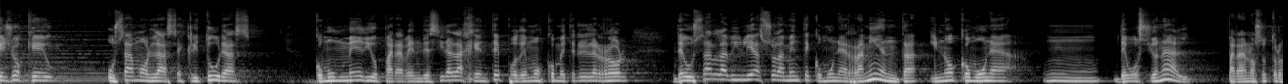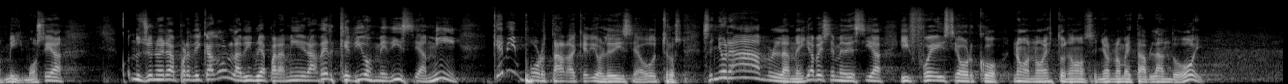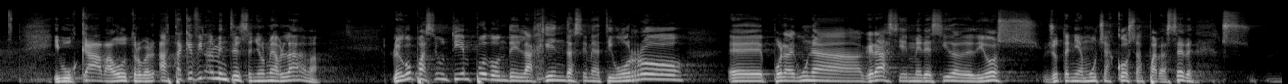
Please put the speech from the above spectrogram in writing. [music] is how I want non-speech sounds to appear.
Aquellos que usamos las escrituras como un medio para bendecir a la gente, podemos cometer el error de usar la Biblia solamente como una herramienta y no como una un devocional para nosotros mismos. O sea, cuando yo no era predicador, la Biblia para mí era a ver qué Dios me dice a mí. ¿Qué me importaba que Dios le dice a otros? Señor, háblame. Y a veces me decía, y fue y se ahorcó. No, no, esto no, Señor, no me está hablando hoy. Y buscaba otro, hasta que finalmente el Señor me hablaba. Luego pasé un tiempo donde la agenda se me atiborró, eh, por alguna gracia inmerecida de Dios, yo tenía muchas cosas para hacer,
